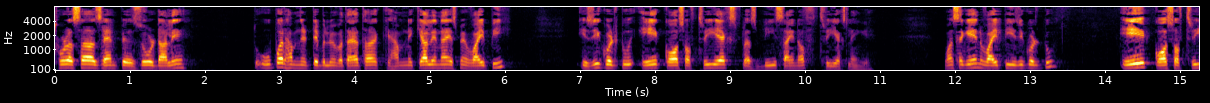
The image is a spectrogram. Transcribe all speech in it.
تھوڑا سا ذہن پہ زور ڈالیں تو اوپر ہم نے ٹیبل میں بتایا تھا کہ ہم نے کیا لینا ہے اس میں Y P is equal to A cos of three X plus B sine of three X لیں گے once again Y P is equal to A cos of three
